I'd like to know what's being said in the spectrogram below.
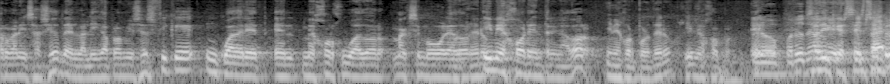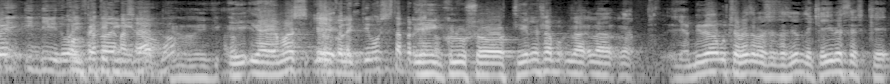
organització de la Liga Promises fique un quadret en mejor jugador, máximo goleador portero. y mejor entrenador. Y mejor portero. Y mejor portero. Pero por eso que, que siempre individualizando demasiado. ¿no? Y, y, y, además... Y el eh, colectivo se está perdiendo. incluso tienes la, la, la, la, y a mí me da muchas veces la sensación de que hay veces que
